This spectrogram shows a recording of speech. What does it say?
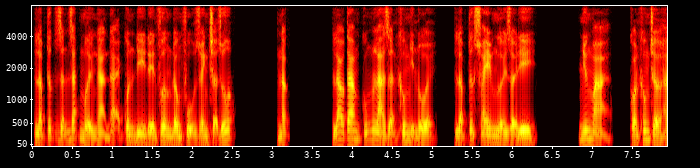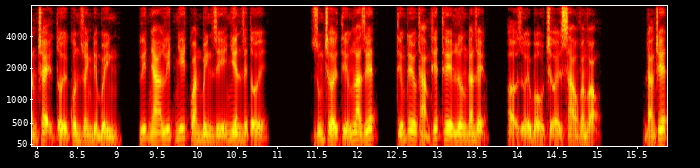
lập tức dẫn dắt mười ngàn đại quân đi đến phương đông phụ doanh trợ giúp. Nặc. Lao tam cũng là giận không nhịn nổi, lập tức xoay người rời đi. Nhưng mà, còn không chờ hắn chạy tới quân doanh điểm binh, lít nha lít nhít quan binh dĩ nhiên giết tới. Dung trời tiếng la giết, tiếng kêu thảm thiết thê lương đan dệt, ở dưới bầu trời sao vang vọng. Đáng chết.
